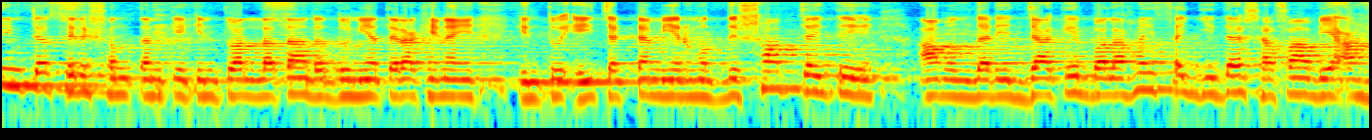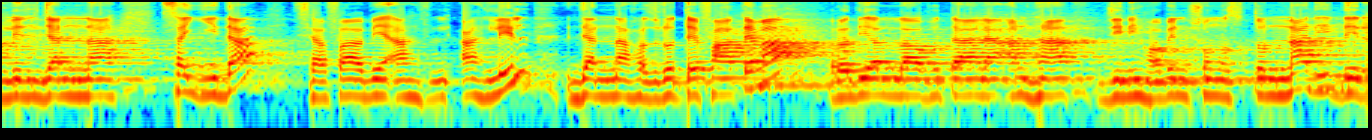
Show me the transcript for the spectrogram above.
তিনটা ছেলে সন্তানকে কিন্তু আল্লাহ তাআলা দুনিয়াতে রাখে নাই। কিন্তু এই চারটা মেয়ের মধ্যে সব চাইতে আমলদারি যাকে বলা হয় সাইয়িদা সাফা বে আহলিল জান্না সাইয়িদা সাফা বে আহলিল জান্না হজরতে ফাতেমা রদিয়াল্লাহু তাআলা আনহা, যিনি হবেন সমস্ত নারীদের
